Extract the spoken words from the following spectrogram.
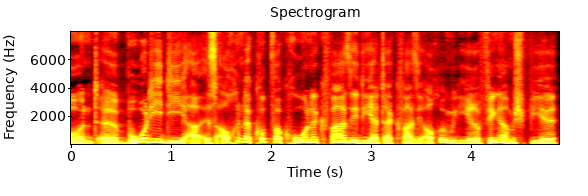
Und äh, Bodhi, die äh, ist auch in der Kupferkrone quasi, die hat da quasi auch irgendwie ihre Finger im Spiel.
